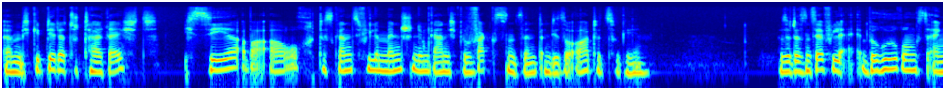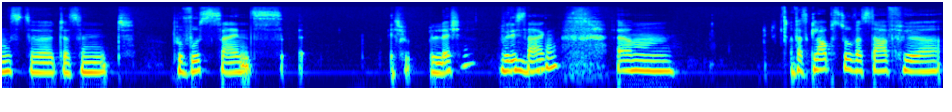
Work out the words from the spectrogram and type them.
ähm, ich gebe dir da total recht. Ich sehe aber auch, dass ganz viele Menschen dem gar nicht gewachsen sind, an diese Orte zu gehen. Also da sind sehr viele Berührungsängste, das sind Bewusstseinslöcher, würde ich mhm. sagen. Ähm, was glaubst du, was dafür,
